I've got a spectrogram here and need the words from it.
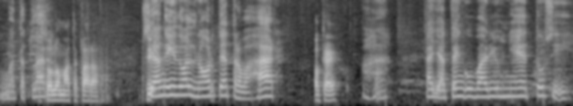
en Mata Clara. Solo Mata Clara. Se han ido al norte a trabajar. Ok. Ajá. Allá tengo varios nietos y,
